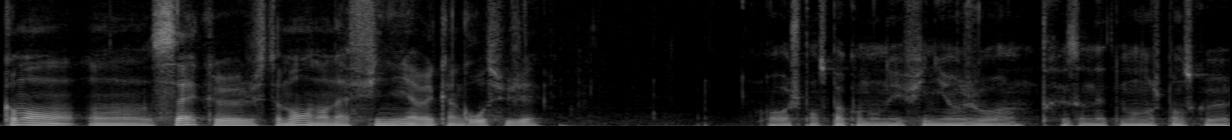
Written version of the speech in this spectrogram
Comment on sait que justement on en a fini avec un gros sujet? Oh, Je pense pas qu'on en ait fini un jour, hein. très honnêtement. Je pense que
